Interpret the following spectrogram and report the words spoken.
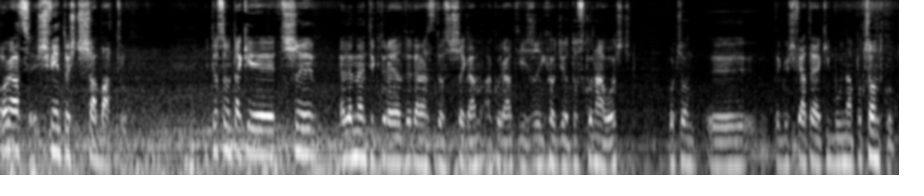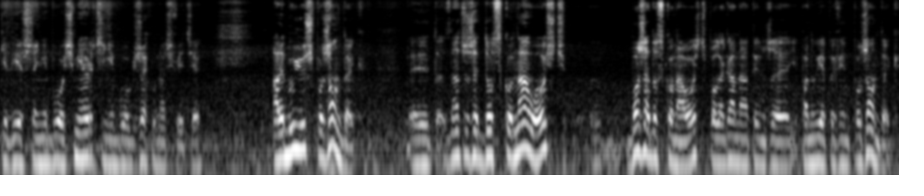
oraz świętość szabatu. I to są takie trzy elementy, które ja teraz dostrzegam akurat, jeżeli chodzi o doskonałość tego świata, jaki był na początku, kiedy jeszcze nie było śmierci, nie było grzechu na świecie, ale był już porządek. Y, To znaczy, że doskonałość, y, Boża doskonałość polega na tym, że panuje pewien porządek.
